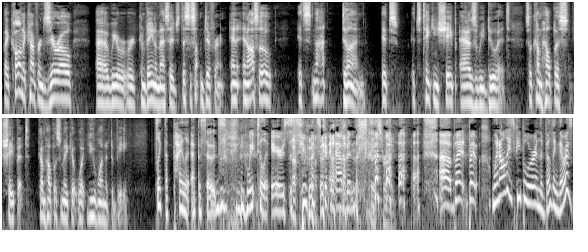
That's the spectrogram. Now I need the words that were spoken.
by calling it conference zero, uh, we were, were conveying a message. This is something different, and and also, it's not done. It's it's taking shape as we do it. So come help us shape it. Come help us make it what you want it to be it's like the pilot episodes. you wait till it airs to see what's going to happen. That's right. uh, but but when all these people were in the building, there was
